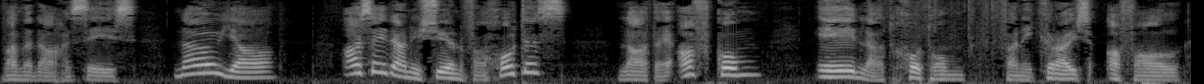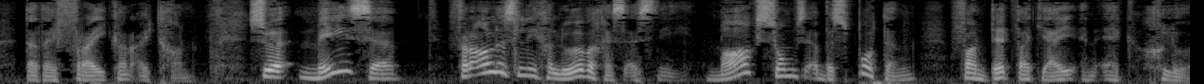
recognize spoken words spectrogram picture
wanneer daar gesê is nou ja as hy dan die seun van God is laat hy afkom en laat God hom van die kruis afhaal dat hy vry kan uitgaan. So mense veral as hulle nie gelowiges is nie, maak soms 'n bespotting van dit wat jy en ek glo.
